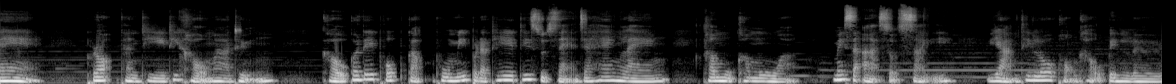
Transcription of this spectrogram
แน่ ๆ เพราะทันทีที่เขามาถึง เขาก็ได้พบกับภูมิประเทศที่สุดแสนจะแห้งแล้ง ขมุขมัว ไม่สะอาดสดใส อย่างที่โลกของเขาเป็นเลย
